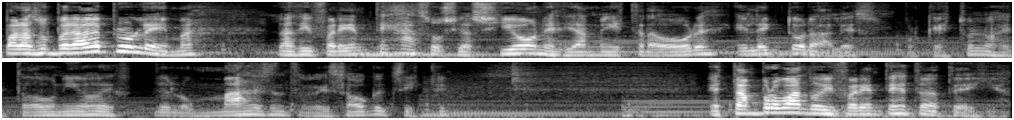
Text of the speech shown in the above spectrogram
Para superar el problema, las diferentes asociaciones de administradores electorales, porque esto en los Estados Unidos es de lo más descentralizado que existe, están probando diferentes estrategias,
